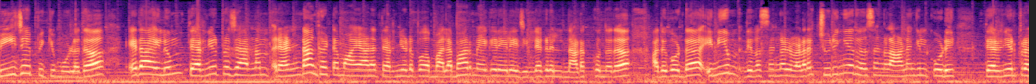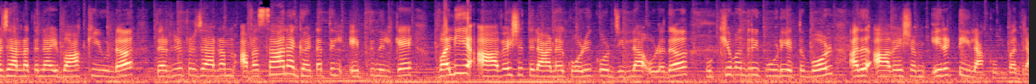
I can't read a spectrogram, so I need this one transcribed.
ബി ജെ പിക്കുമുള്ളത്. ഏതായാലും തെരഞ്ഞെടുപ്പ് പ്രചാരണം രണ്ടാം ഘട്ടമായാണ് തെരഞ്ഞെടുപ്പ് മലബാർ മേഖലയിലെ ജില്ലകളിൽ നടക്കുന്നത്. അതുകൊണ്ട് ഇനിയും ദിവസങ്ങൾ വളരെ ചുരുങ്ങിയ ദിവസങ്ങളാണെങ്കിൽ കൂടി തെരഞ്ഞെടുപ്പ് പ്രചാരണത്തിനായി ബാക്കിയുണ്ട് തെരഞ്ഞെടുപ്പ് പ്രചാരണം അവസാന ഘട്ടത്തിൽ എത്തി നിൽക്കെ വലിയ ആവേശത്തിലാണ് കോഴിക്കോട് ജില്ല ഉള്ളത്. മുഖ്യമന്ത്രി കൂടിയെത്തുമ്പോൾ അത് ആവേശം ഇരട്ടിയിലാക്കും ഭദ്ര.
